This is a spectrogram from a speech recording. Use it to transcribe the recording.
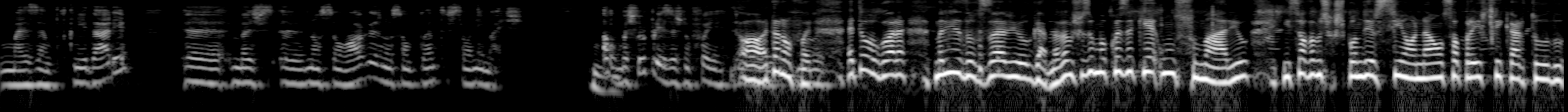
mais ampla cnidária, uh, mas uh, não são algas, não são plantas, são animais. Uhum. Algumas surpresas, não foi? Oh, então não foi. Então agora, Maria do Rosário Gama, vamos fazer uma coisa que é um sumário e só vamos responder sim ou não, só para isto ficar tudo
